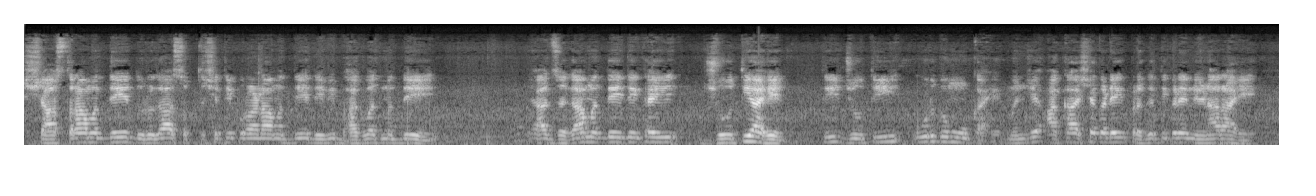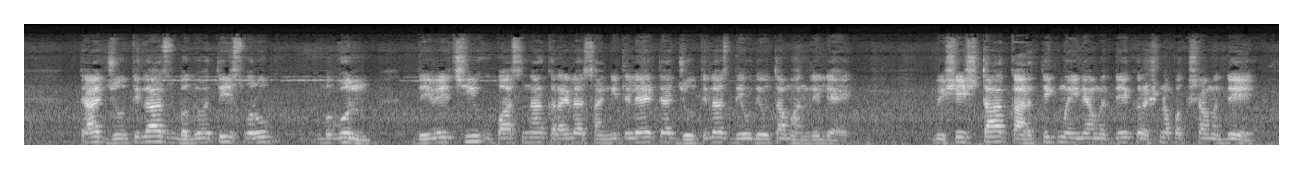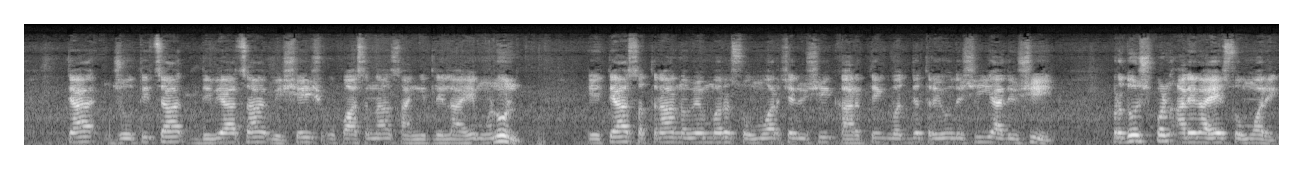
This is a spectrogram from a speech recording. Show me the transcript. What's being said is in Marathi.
शास्त्रामध्ये दुर्गा सप्तशती पुराणामध्ये देवी भागवतमध्ये या जगामध्ये जे काही ज्योती आहेत ती ज्योती ऊर्गमुख आहे. म्हणजे आकाशाकडे प्रगतीकडे नेणार आहे. त्या ज्योतीलाच भगवती स्वरूप बघून देवीची उपासना करायला सांगितलेली आहे त्या ज्योतीलाच देवदेवता मानलेली आहे. विशेषतः कार्तिक महिन्यामध्ये कृष्ण पक्षामध्ये त्या ज्योतीचा दिव्याचा विशेष उपासना सांगितलेला आहे म्हणून येत्या सतरा नोव्हेंबर सोमवारच्या दिवशी कार्तिक वद्य त्रयोदशी या दिवशी प्रदोष पण आलेला आहे सोमवारी.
